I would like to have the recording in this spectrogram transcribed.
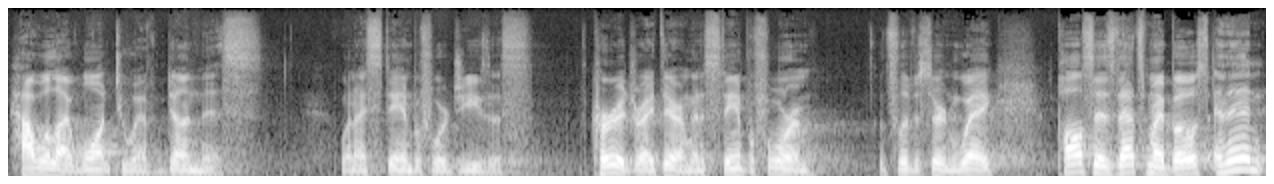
How will I want to have done this when I stand before Jesus? Courage right there. I'm going to stand before him. Let's live a certain way. Paul says, That's my boast. And then,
